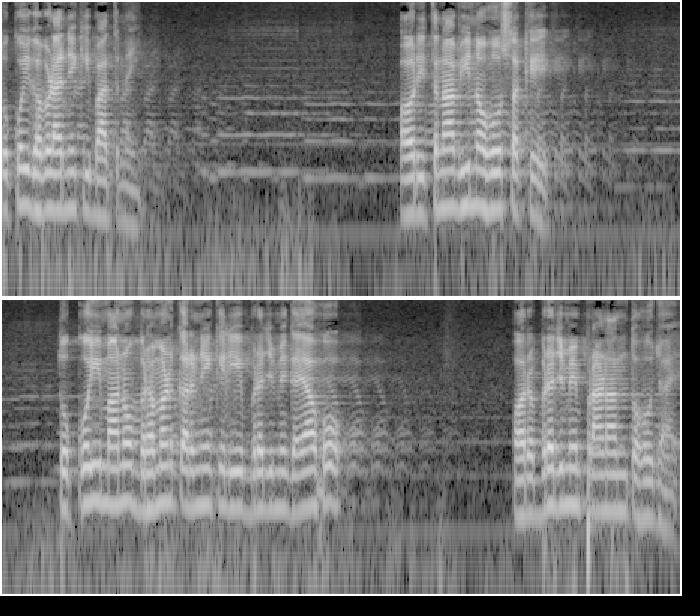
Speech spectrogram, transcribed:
तो कोई घबराने की बात नहीं। और इतना भी न हो सके तो कोई मानो भ्रमण करने के लिए ब्रज में गया हो और ब्रज में प्राणांत तो हो जाए।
